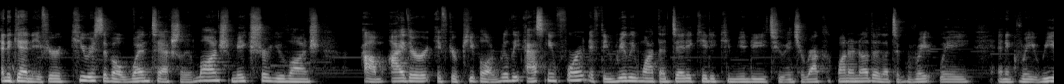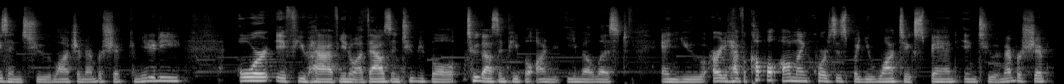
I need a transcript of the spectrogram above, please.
And again if you're curious about when to actually launch make sure you launch um, either if your people are really asking for it, if they really want that dedicated community to interact with one another, that's a great way and a great reason to launch a membership community. Or if you have, you know, a thousand, two people, two thousand people on your email list, and you already have a couple online courses, but you want to expand into a membership,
